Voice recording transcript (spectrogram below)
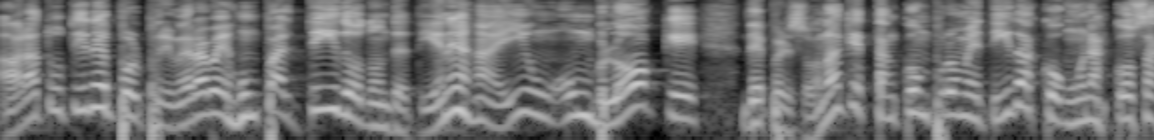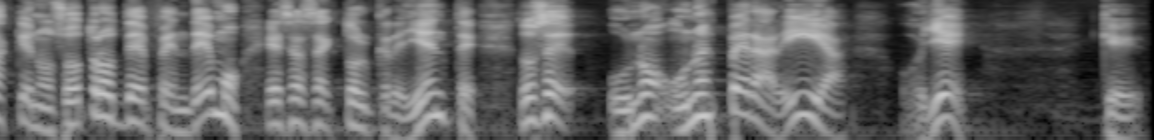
Ahora tú tienes por primera vez un partido donde tienes ahí un, bloque de personas que están comprometidas con unas cosas que nosotros defendemos, ese sector creyente. Entonces, uno, uno esperaría, oye, que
